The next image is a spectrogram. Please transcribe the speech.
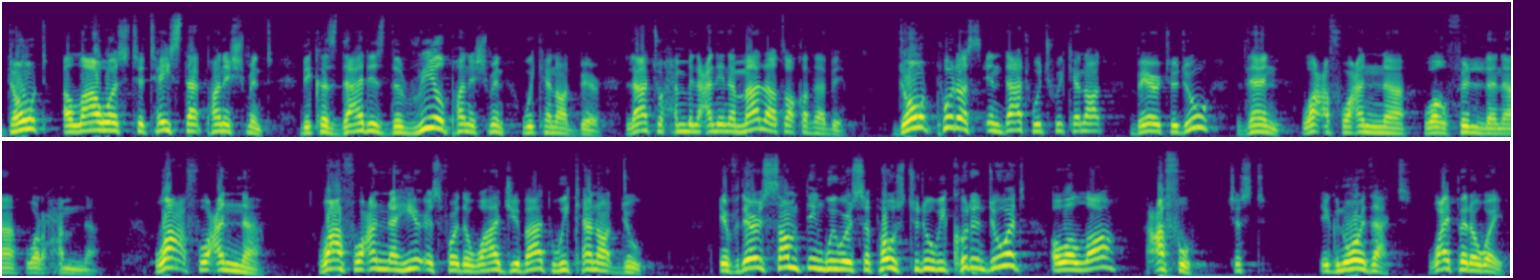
Don't allow us to taste that punishment because that is the real punishment we cannot bear. لا تحمل علينا ما لا طاقة به. Don't put us in that which we cannot bear to do. Then, wa'fu anna, waghfir lana, warhamna. wa'fu anna. wa'fu anna here is for the wajibat we cannot do. If there's something we were supposed to do, we couldn't do it, oh Allah, afu. Just ignore that. Wipe it away.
